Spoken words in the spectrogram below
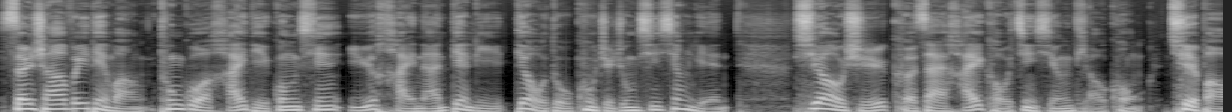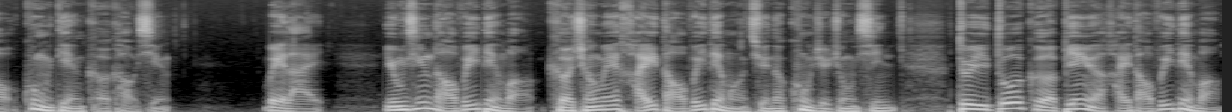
三沙微电网通过海底光纤与海南电力调度控制中心相连，需要时可在海口进行调控，确保供电可靠性。未来。永兴岛微电网可成为海岛微电网群的控制中心，对多个边远海岛微电网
